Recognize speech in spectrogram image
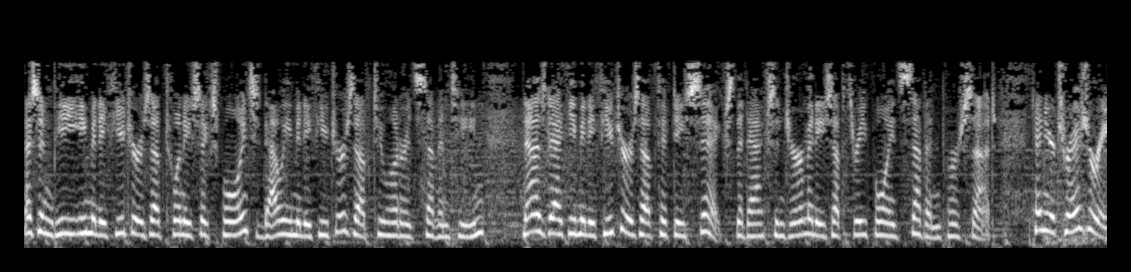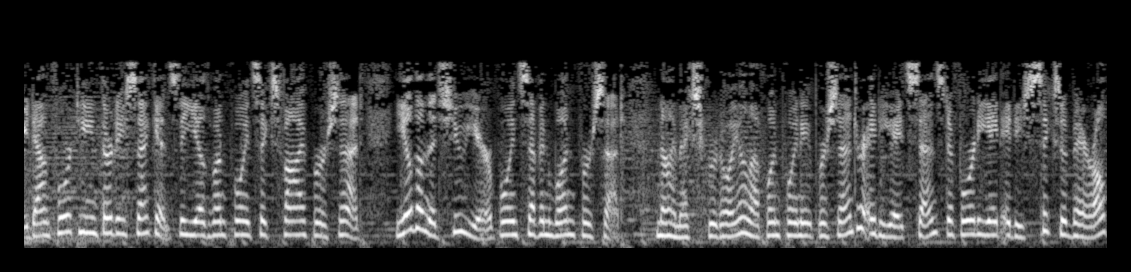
S&P E-mini futures up 26 points, Dow E-mini futures up 217, NASDAQ E-mini futures up 56, the DAX in Germany's up 3.7%. 10-year Treasury down 14.30 seconds, the yield 1.65%. Yield on the two-year 0.71%. NYMEX crude oil up 1.8% or 88 cents to 48.86 a barrel.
